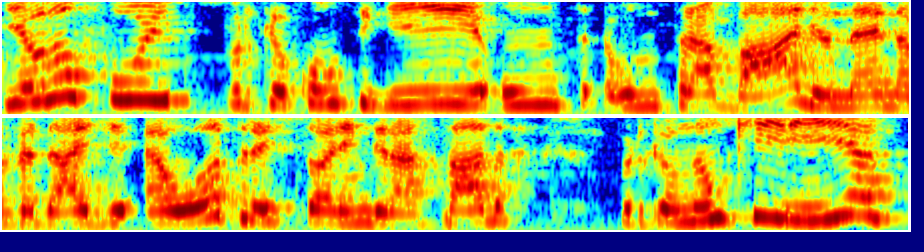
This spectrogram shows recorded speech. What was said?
e eu não fui, porque eu consegui um, um trabalho, né? Na verdade, é outra história engraçada, porque eu não queria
